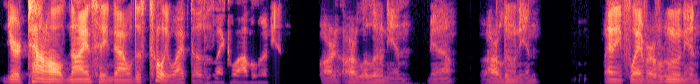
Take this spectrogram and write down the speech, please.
Your Town Hall 9s hitting down will just totally wipe those like Lavalunian or, or Lalunian, you know, or Lunian any flavor of Lunian.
